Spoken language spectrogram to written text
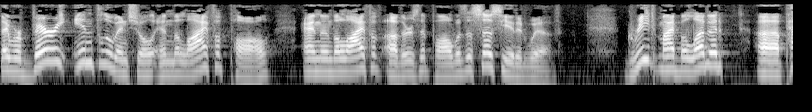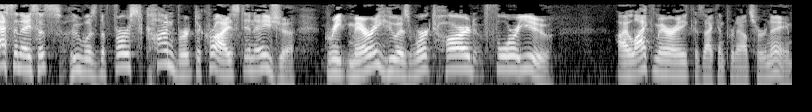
They were very influential in the life of Paul and in the life of others that Paul was associated with. Greet my beloved uh, who was the first convert to Christ in Asia. Greet Mary, who has worked hard for you. I like Mary because I can pronounce her name.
